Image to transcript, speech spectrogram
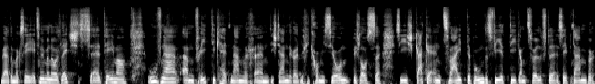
werden wir sehen. Jetzt müssen wir noch ein letztes äh, Thema aufnehmen. Am Freitag hat nämlich ähm, die ständerätliche Kommission beschlossen, sie ist gegen einen zweiten Bundesviertag am 12. September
